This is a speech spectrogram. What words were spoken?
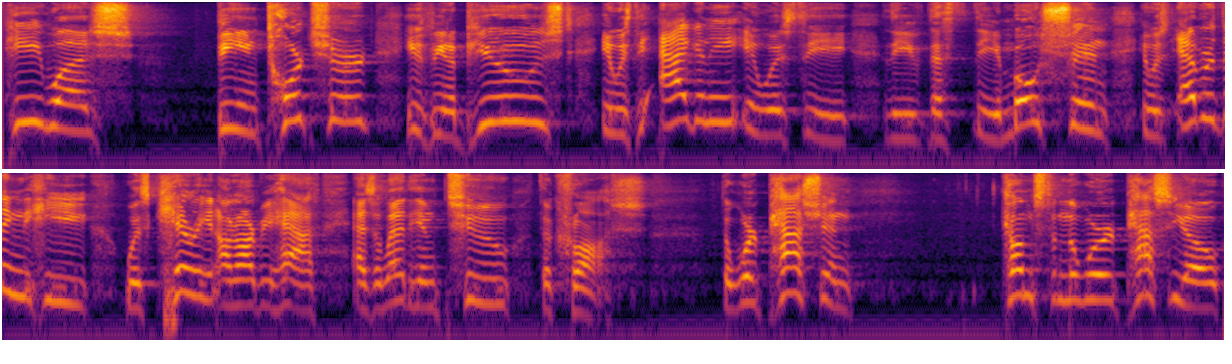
he was being tortured, he was being abused, it was the agony, it was the, the, the, the, emotion, it was everything that he was carrying on our behalf as it led him to the cross. The word passion comes from the word passio,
